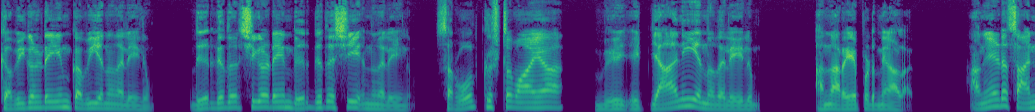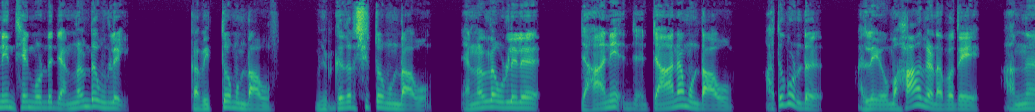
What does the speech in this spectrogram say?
കവികളുടെയും കവി എന്ന നിലയിലും ദീർഘദർശികളുടെയും ദീർഘദർശി എന്ന നിലയിലും സർവോത്കൃഷ്ടമായ ജ്ഞാനി എന്ന നിലയിലും അങ്ങ് അറിയപ്പെടുന്ന ആളാണ്. അങ്ങയുടെ സാന്നിധ്യം കൊണ്ട് ഞങ്ങളുടെ ഉള്ളിൽ കവിത്വം ഉണ്ടാവും ദീർഘദർശിത്വം ഉണ്ടാവും ഞങ്ങളുടെ ഉള്ളിൽ ജ്ഞാനി ജ്ഞാനമുണ്ടാവും അതുകൊണ്ട് അല്ലയോ മഹാഗണപതെ അങ്ങ്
